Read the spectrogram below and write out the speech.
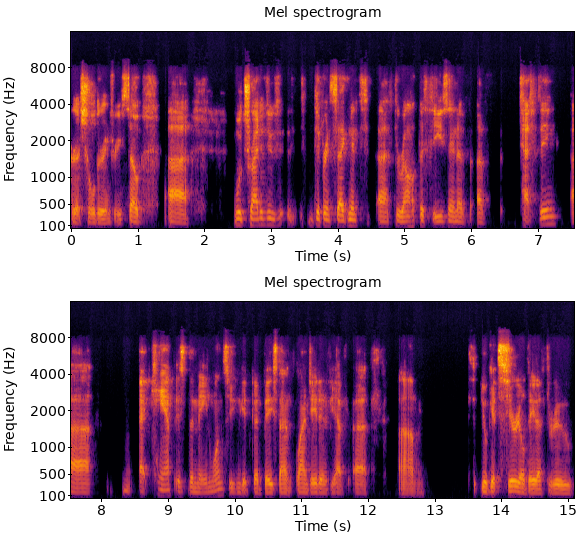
or a shoulder injury. So uh, we'll try to do different segments uh, throughout the season of, of testing. Uh, at camp is the main one, so you can get good baseline data. And if you have, uh, um, you'll get serial data through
